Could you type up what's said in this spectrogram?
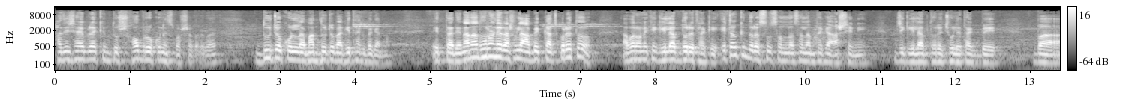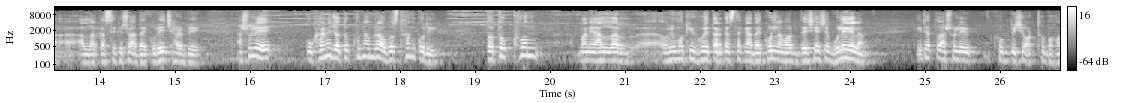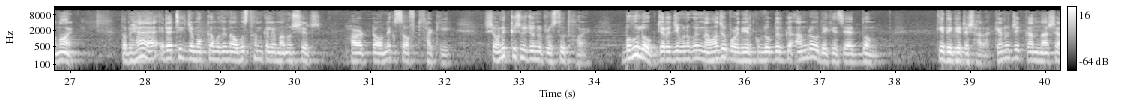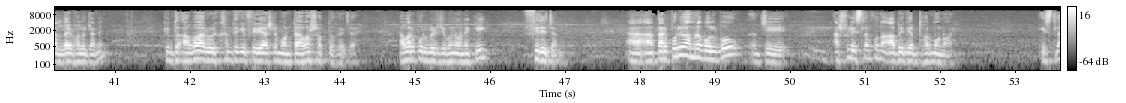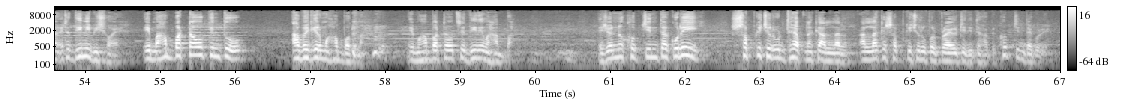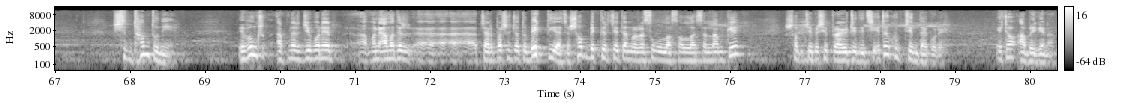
হাজি সাহেবরা কিন্তু সব রোকন স্পর্শ করে। দুটো করলাম, আর দুটো বাকি থাকবে কেন? ইত্যাদি। নানা ধরনের আসলে আবেগ কাজ করে তো, আবার অনেকে গিলাপ ধরে থাকে। এটাও কিন্তু রাসুল সাল্লাহ সাল্লাম থেকে আসেনি যে গিলাপ ধরে ঝুলে থাকবে বা আল্লাহর কাছে কিছু আদায় করেই ছাড়বে। আসলে ওখানে যতক্ষণ আমরা অবস্থান করি, ততক্ষণ মানে আল্লাহর অভিমুখী হয়ে তার কাছ থেকে আদায় করলাম, আর দেশে এসে ভুলে গেলাম, এটা তো আসলে খুব বেশি অর্থবহ নয়। তবে হ্যাঁ এটা ঠিক যে মক্কা অবস্থানকালে মানুষের হার্টটা অনেক সফট থাকে। সে অনেক কিছুর জন্য প্রস্তুত হয়। বহু লোক যারা জীবনে কোনো নামাজও পড়েনি, এরকম লোকদেরকে আমরাও দেখেছি একদম কেঁদে কেটে সারা। কেন যে কান্না আসে আল্লাহ ভালো জানে। কিন্তু আবার ওইখান থেকে ফিরে আসলে মনটা আবার শক্ত হয়ে যায়। আবার পূর্বের জীবনে অনেকেই ফিরে যান। তারপরেও আমরা বলব যে আসলে ইসলাম কোনো আবেগের ধর্ম নয়। ইসলাম এটা দিনই বিষয়। এই মাহাব্বাতটাও কিন্তু আবেগের মহাব্বত না। এই মহাব্বাতটা হচ্ছে দিনই মাহাব্বা এই জন্য খুব চিন্তা করেই সব কিছুর ঊর্ধ্বে আপনাকে আল্লাহর, আল্লাহকে সব কিছুর উপর প্রায়োরিটি দিতে হবে। খুব চিন্তা করে। সিদ্ধান্ত নিয়ে। এবং আপনার জীবনের মানে আমাদের চারপাশে যত ব্যক্তি আছে, সব ব্যক্তির চাইতে আমরা রাসুল্লাহ সাল্লাহ সাল্লামকে সবচেয়ে বেশি প্রায়োরিটি দিচ্ছি। এটাও খুব চিন্তা করে। এটাও আবেগে না।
